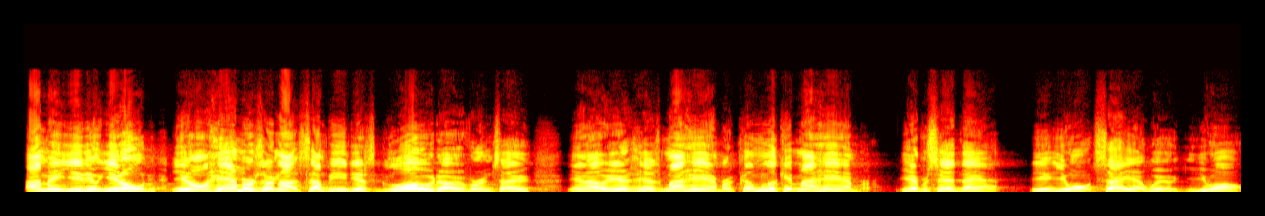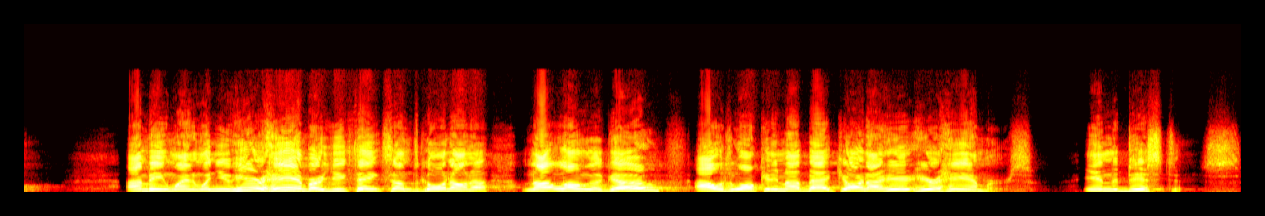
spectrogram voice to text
I mean, you, do, you don't, you know, hammers are not something you just gloat over and say, you know, here's, here's my hammer. Come look at my hammer. You ever said that? You, you won't say it, will you? You won't. I mean, when, when you hear hammer, you think something's going on. Not long ago, I was walking in my backyard and I hear, hear hammers in the distance.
